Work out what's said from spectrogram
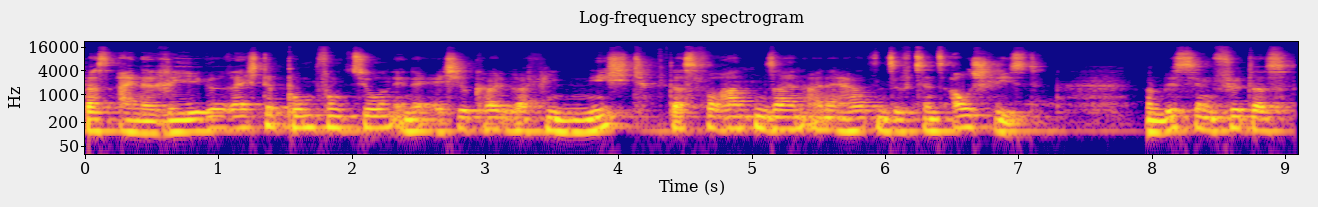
dass eine regelrechte Pumpfunktion in der Echokardiographie nicht das Vorhandensein einer Herzinsuffizienz ausschließt. So ein bisschen führt das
